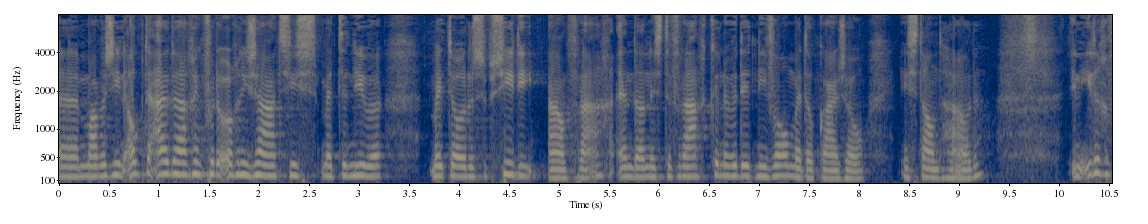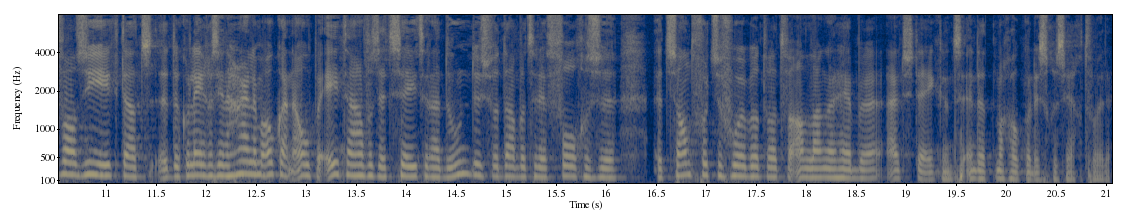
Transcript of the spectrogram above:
Uh, maar we zien ook de uitdaging voor de organisaties met de nieuwe methode subsidieaanvraag. En dan is de vraag, kunnen we dit niveau met elkaar zo in stand houden? In ieder geval zie ik dat de collega's in Haarlem ook aan open eettafels et cetera doen. Dus wat dat betreft volgen ze het Zandvoortse voorbeeld wat we al langer hebben uitstekend. En dat mag ook wel eens gezegd worden.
